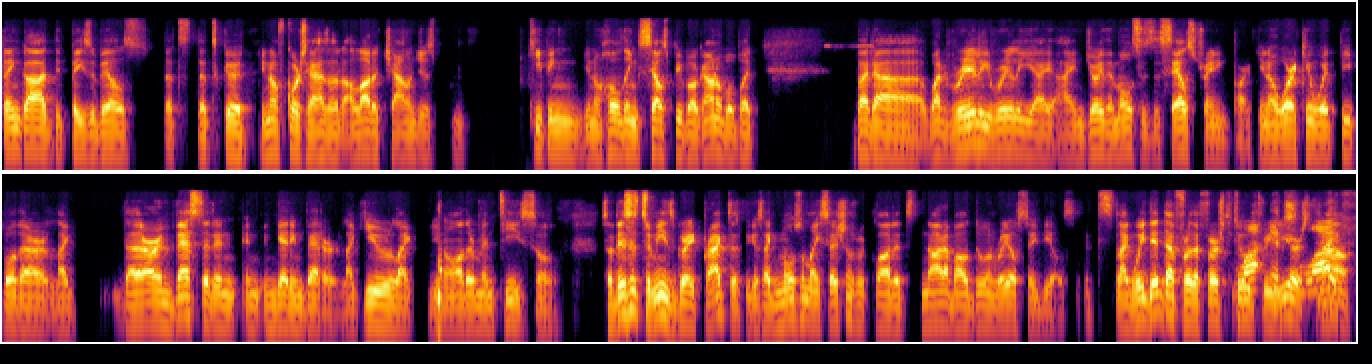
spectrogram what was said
thank god it pays the bills that's that's good you know of course it has a, a lot of challenges keeping you know holding salespeople accountable but but uh what really really I, I enjoy the most is the sales training part you know working with people that are like that are invested in, in in getting better like you like you know other mentees so so this is to me it's great practice because like most of my sessions with claude it's not about doing real estate deals it's like we did that for the first It's two three it's years now life.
